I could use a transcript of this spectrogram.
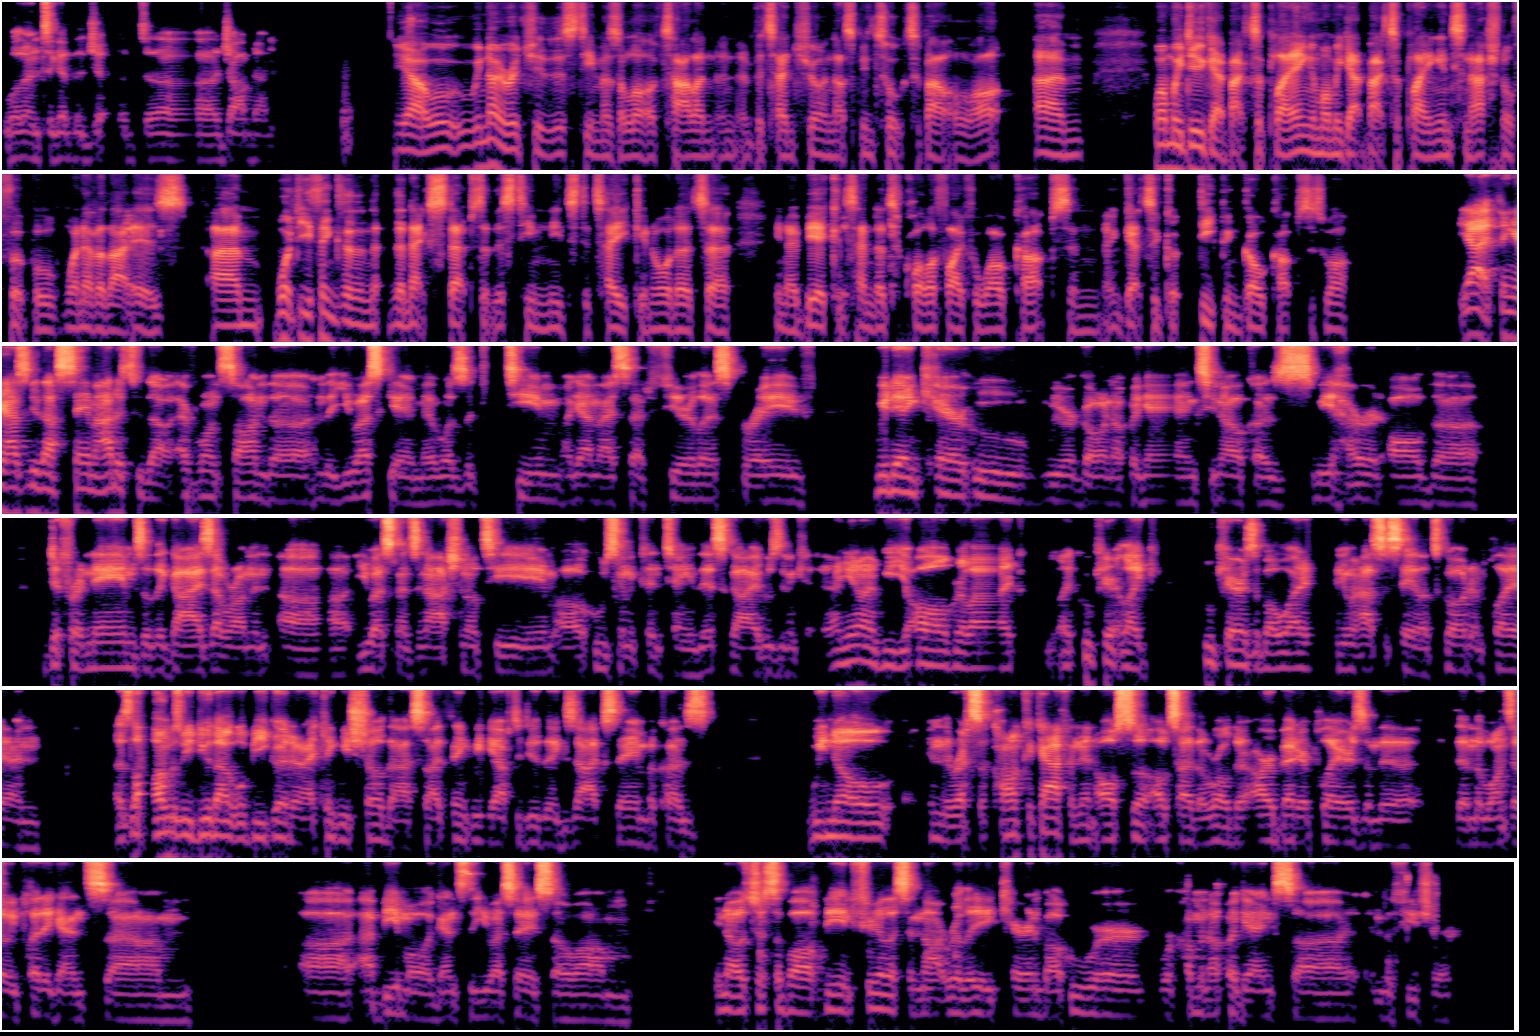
willing to get the, the job done. Yeah, well, we know Richie. This team has a lot of talent and, and potential, and that's been talked about a lot. Um, when we do get back to playing, and when we get back to playing international football, whenever that is, um, what do you think are the, the next steps that this team needs to take in order to, you know, be a contender to qualify for World Cups and, and get to go deep in Gold Cups as well? Yeah, I think it has to be that same attitude that everyone saw in the in the U.S. game. It was a team again. I said fearless, brave, we didn't care who we were going up against, you know, because we heard all the different names of the guys that were on the uh, U.S. men's national team. Oh, who's going to contain this guy? Who's going to, you know, we all were like, like who care, like who cares about what anyone has to say? Let's go out and play. And as long as we do that, we'll be good. And I think we showed that. So I think we have to do the exact same because we know in the rest of CONCACAF and then also outside the world, there are better players than the than the ones that we played against. Um, uh, at BMO against the USA. So, um, you know, it's just about being fearless and not really caring about who we're we're coming up against uh, in the future.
